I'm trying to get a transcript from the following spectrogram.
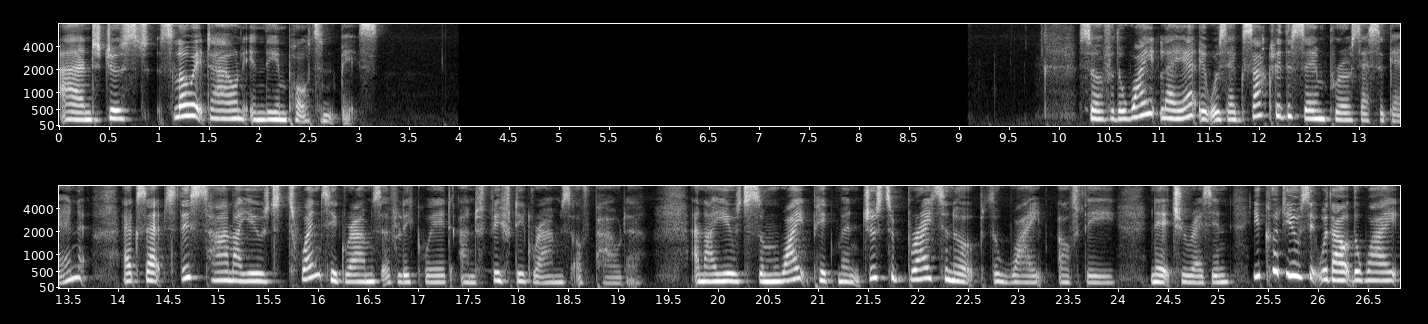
and just slow it down in the important bits. So for the white layer, it was exactly the same process again, except this time I used 20 grams of liquid and 50 grams of powder. And I used some white pigment just to brighten up the white of the nature resin. You could use it without the white,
